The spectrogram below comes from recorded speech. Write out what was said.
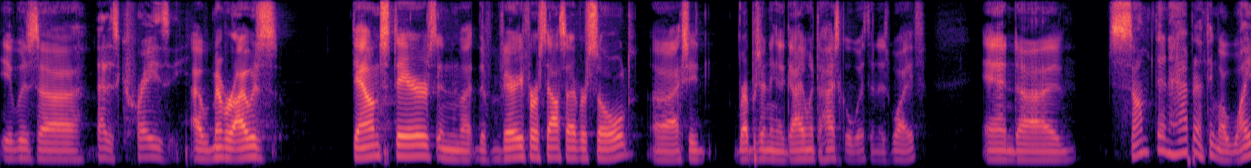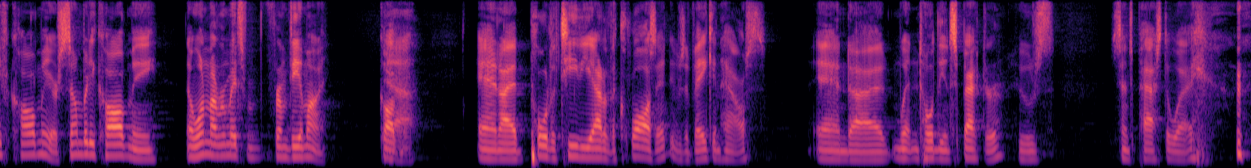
it was. Uh, That is crazy. I remember I was downstairs in my, the very first house I ever sold, uh, actually representing a guy I went to high school with and his wife. And uh, something happened. I think my wife called me or somebody called me. No, one of my roommates from, from VMI called me. And I pulled a TV out of the closet. It was a vacant house. And uh, went and told the inspector, who's since passed away,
